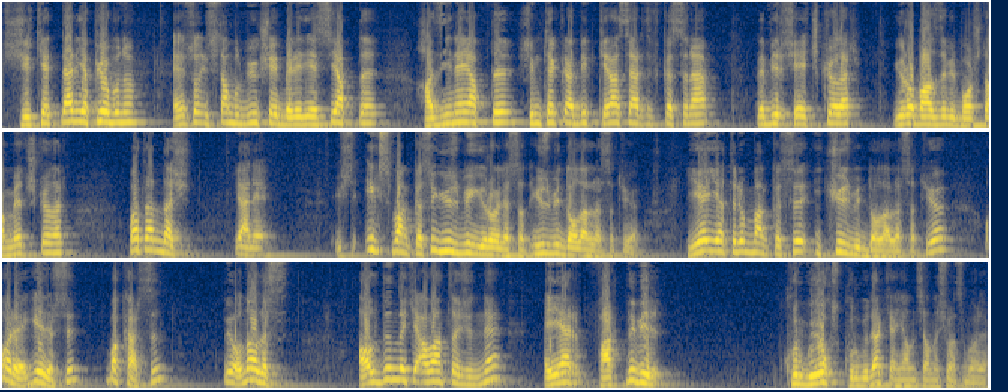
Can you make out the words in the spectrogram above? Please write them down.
Şirketler yapıyor bunu. En son İstanbul Büyükşehir Belediyesi yaptı. Hazine yaptı. Şimdi tekrar bir kira sertifikasına ve bir şeye çıkıyorlar. Euro bazlı bir borçlanmaya çıkıyorlar. Vatandaş yani işte X bankası 100 bin euro ile satıyor. 100 bin dolarla satıyor. Y yatırım bankası 200 bin dolarla satıyor. Oraya gelirsin, bakarsın ve onu alırsın. Aldığındaki avantajın ne? Eğer farklı bir kurgu yok, kurgu derken yanlış anlaşılmasın bu arada.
